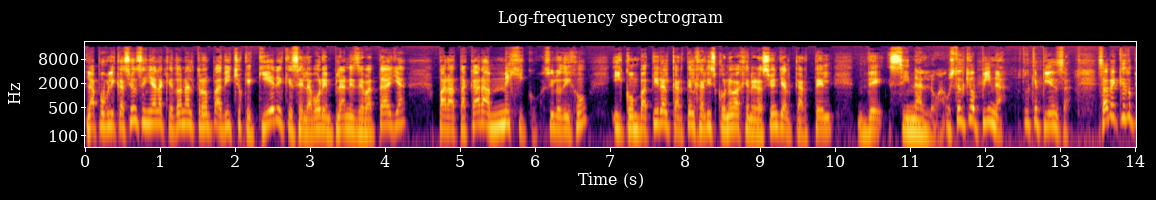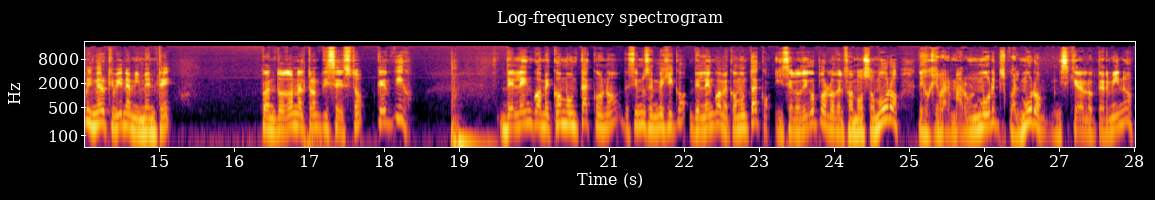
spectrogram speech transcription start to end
La publicación señala que Donald Trump ha dicho que quiere que se elaboren planes de batalla para atacar a México, así lo dijo, y combatir al cartel Jalisco Nueva Generación y al cartel de Sinaloa. ¿Usted qué opina? ¿Usted qué piensa? ¿Sabe qué es lo primero que viene a mi mente cuando Donald Trump dice esto? ¿Qué digo? De lengua me como un taco, ¿no? Decimos en México, de lengua me como un taco. Y se lo digo por lo del famoso muro. Dijo que iba a armar un muro y pues ¿cuál muro? Ni siquiera lo terminó.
